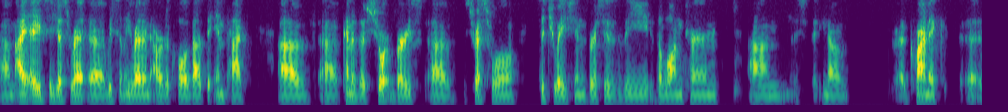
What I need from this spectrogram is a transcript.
Um, I, I, actually just read, uh, recently read an article about the impact of uh, kind of the short burst of stressful situations versus the the long term, um, you know, chronic uh,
